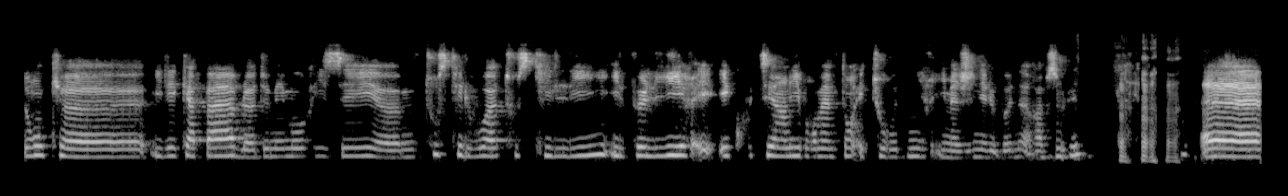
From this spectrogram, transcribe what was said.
Donc, euh, il est capable de mémoriser euh, tout ce qu'il voit, tout ce qu'il lit. Il peut lire et écouter un livre en même temps et tout retenir. Imaginez le bonheur absolu. euh,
